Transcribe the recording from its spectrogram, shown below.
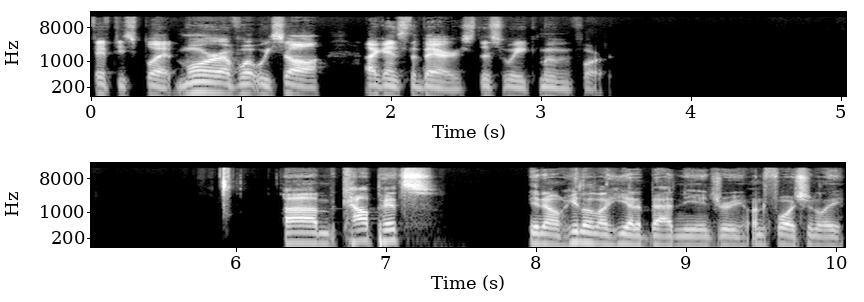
50 split, more of what we saw against the Bears this week moving forward. Um, Kyle Pitts, you know, he looked like he had a bad knee injury, unfortunately.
